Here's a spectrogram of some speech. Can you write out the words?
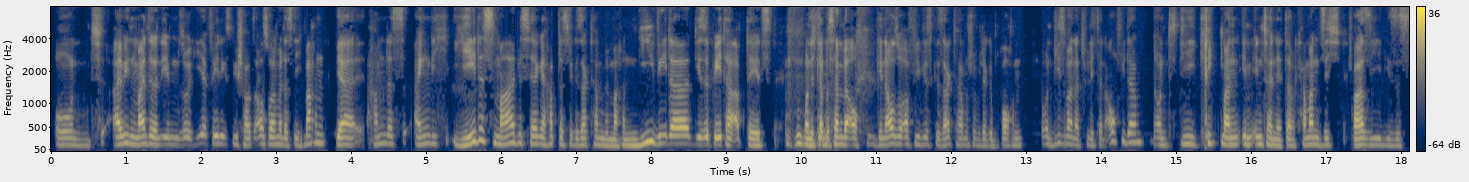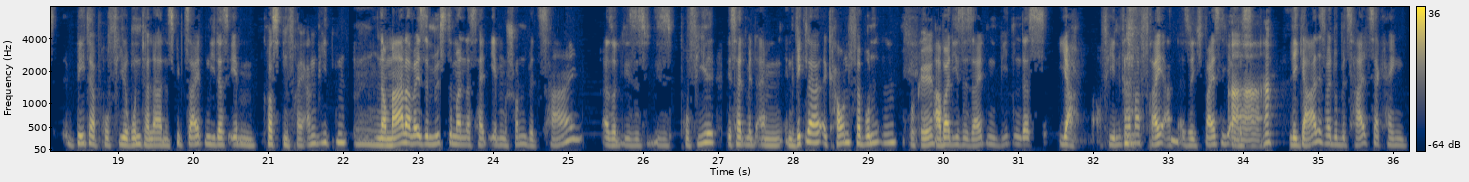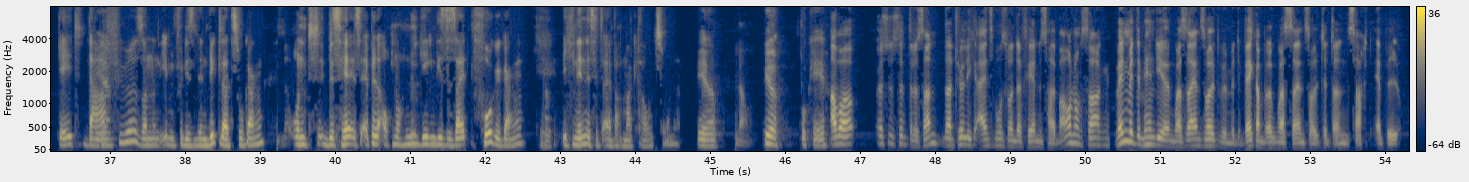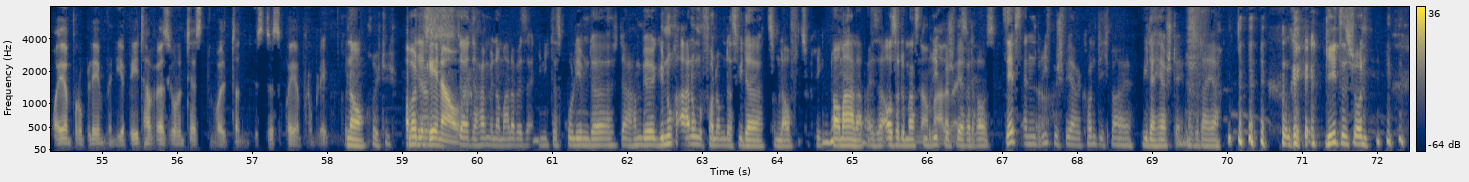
Und Alvin meinte dann eben so, hier Felix, wie schaut's aus, wollen wir das nicht machen? Wir haben das eigentlich jedes Mal bisher gehabt, dass wir gesagt haben, wir machen nie wieder diese Beta-Updates. Und ich glaube, das haben wir auch genauso oft, wie wir es gesagt haben, schon wieder gebrochen. Und diesmal natürlich dann auch wieder. Und die kriegt man im Internet. Da kann man sich quasi dieses Beta-Profil runterladen. Es gibt Seiten, die das eben kostenfrei anbieten. Normalerweise müsste man das halt eben schon bezahlen. Also dieses, dieses Profil ist halt mit einem Entwickler-Account verbunden. Okay. Aber diese Seiten bieten das ja auf jeden Fall mal frei an. Also ich weiß nicht, ob es Aha. legal ist, weil du bezahlst ja kein Geld dafür, sondern eben für diesen Entwicklerzugang. Und bisher ist Apple auch noch nie gegen diese Seiten vorgegangen. Ja. Ich nenne es jetzt einfach mal Grauzone. Ja. Genau. Ja, okay. Aber es ist interessant. Natürlich, eins muss man der Fairness halber auch noch sagen. Wenn mit dem Handy irgendwas sein sollte, wenn mit dem Backup irgendwas sein sollte, dann sagt Apple euer Problem. Wenn ihr Beta-Versionen testen wollt, dann ist das euer Problem. Genau, richtig. Aber das, Genau. da, da haben wir normalerweise eigentlich nicht das Problem. Da, da haben wir genug Ahnung von, um das wieder zum Laufen zu kriegen. Normalerweise. Außer du machst einen. Briefbeschwerer draus. Selbst einen Ja. Briefbeschwerer konnte ich mal wiederherstellen. Also daher Okay. geht es schon.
